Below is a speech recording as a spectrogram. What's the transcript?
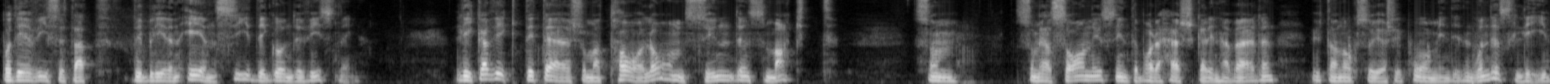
På det viset att det blir en ensidig undervisning. Lika viktigt det är som att tala om syndens makt som, som jag sa nyss, inte bara härskar i den här världen utan också gör sig påmind i den liv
